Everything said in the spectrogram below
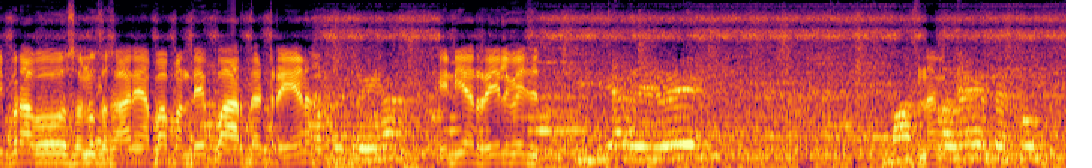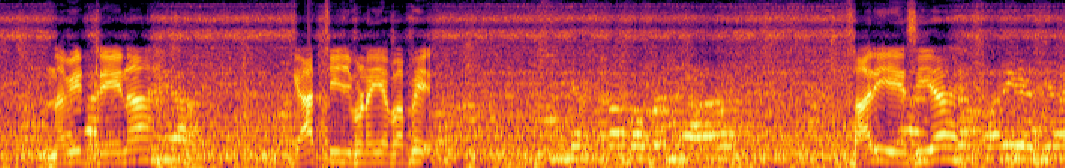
ਜੀ ਭਰਾਵੋ ਤੁਹਾਨੂੰ ਦਿਖਾ ਰਹੇ ਆਪਾਂ ਬੰਦੇ Bharat train Indian railways India railway ਨਵ- ਟ੍ਰੇਨ ਆ। ਕਿਆ ਚੀਜ਼ ਬਣਾਈ ਆ ਬਾਬੇ? ਸਾਰੀ ਏਸੀ ਆ। ਸਾਰੀ ਏਸੀਆ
